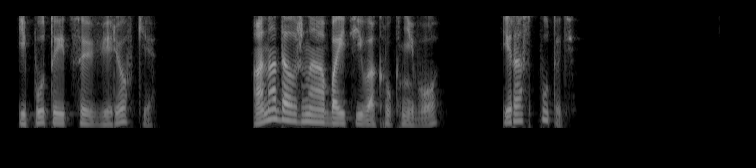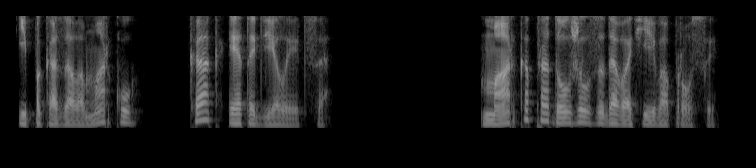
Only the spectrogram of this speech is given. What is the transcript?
и путается в веревке, она должна обойти вокруг него и распутать. И показала Марку, как это делается. Марка продолжил задавать ей вопросы.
